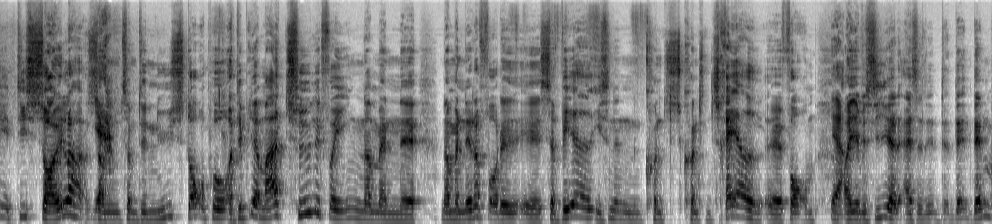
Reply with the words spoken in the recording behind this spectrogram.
de, de søjler, som, Ja. som det nye står på, og det bliver meget tydeligt for en, når man, øh, når man netop får det øh, serveret i sådan en kon- koncentreret øh, form. Ja. Og jeg vil sige, at altså, den, den, den, den,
